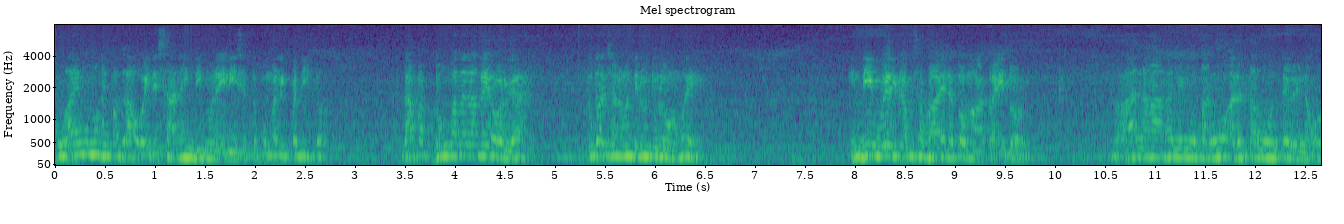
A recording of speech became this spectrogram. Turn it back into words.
Kung ayaw mo makipag-away, di sana hindi mo na inisip na bumalik pa dito. Dapat doon ka na lang kay Olga. Total, siya naman tinutulungan mo eh. Hindi welcome sa bahay na to mga traitor. Baka nakakalimutan mo, altamonte rin ako.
